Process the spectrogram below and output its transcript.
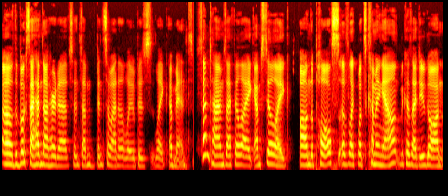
Oh, the books I have not heard of since I've been so out of the loop is like immense. Sometimes I feel like I'm still like on the pulse of like what's coming out because I do go on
